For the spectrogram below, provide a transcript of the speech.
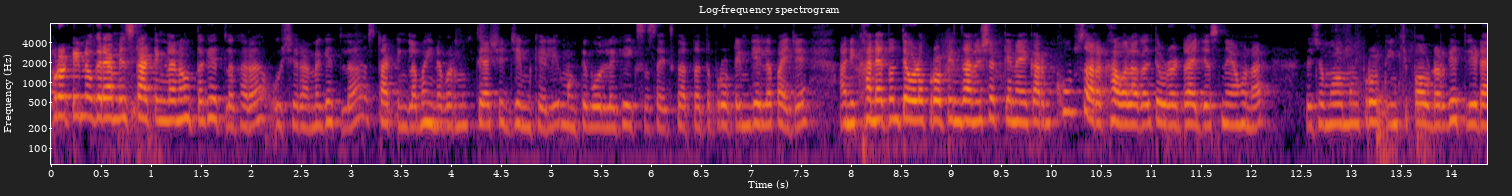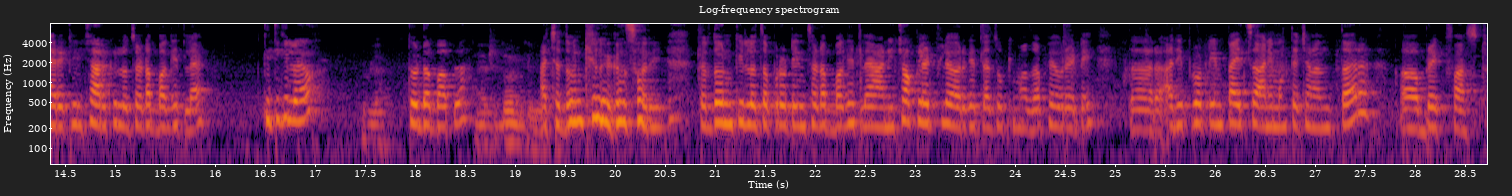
protein वगैरे आम्ही स्टार्टिंगला नव्हतं घेतलं खरं उशिरानं घेतलं. स्टार्टिंगला महिनाभर नुसती अशी जिम केली. मग ते बोलले की एक्सरसाइज करतात तर प्रोटीन गेलं पाहिजे. आणि खाण्यातून तेवढं प्रोटीन जाणं शक्य नाही कारण खूप सारं खावं लागेल तेवढं डायजेस्ट नाही होणार. त्याच्यामुळे मग प्रोटीनची पावडर घेतली डायरेक्टली चार किलोचा डब्बा घेतलाय. किती किलो आहे हो? तो डब्बा आपला? अच्छा दोन किलो आहे का? सॉरी तर दोन किलोचा प्रोटीनचा डब्बा घेतला आणि चॉकलेट फ्लेवर घेतला जो की माझा फेवरेट आहे. तर आधी प्रोटीन प्यायचं आणि मग त्याच्यानंतर ब्रेकफास्ट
